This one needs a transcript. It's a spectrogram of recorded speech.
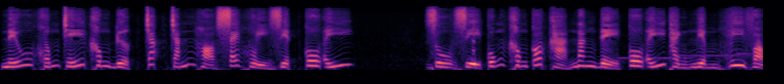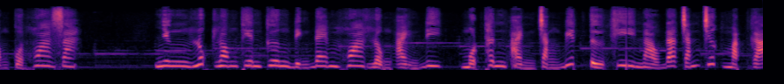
Nếu khống chế không được chắc chắn họ sẽ hủy diệt cô ấy. Dù gì cũng không có khả năng để cô ấy thành niềm hy vọng của hoa gia. Nhưng lúc Long Thiên Cương định đem hoa lồng ảnh đi, một thân ảnh chẳng biết từ khi nào đã chắn trước mặt gã.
